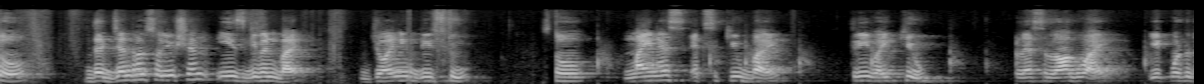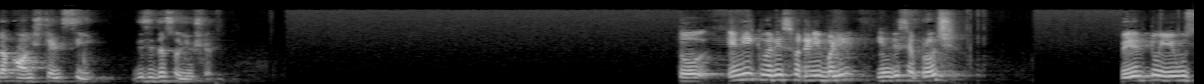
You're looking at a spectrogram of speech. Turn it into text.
So the general solution is given by joining these two. So minus x cube by 3y cube plus log y equal to the constant c. This is the solution. So any queries for anybody in this approach? Where to use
